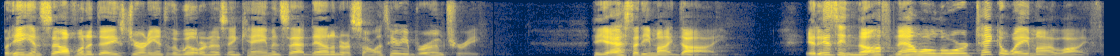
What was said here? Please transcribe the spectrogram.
But he himself went a day's journey into the wilderness and came and sat down under a solitary broom tree he asked that he might die. It is enough now, O Lord, take away my life,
